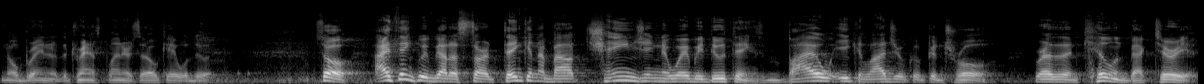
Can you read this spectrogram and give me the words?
no-brainer. The transplanter said, okay, we'll do it. So I think we've got to start thinking about changing the way we do things, bioecological control, rather than killing bacteria.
